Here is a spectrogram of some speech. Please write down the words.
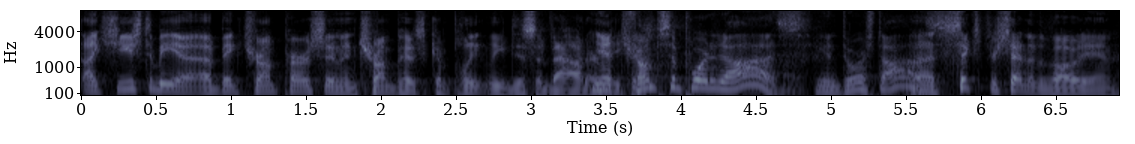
like she used to be a, a big Trump person, and Trump has completely disavowed her. Yeah, Trump supported Oz. He endorsed uh, Oz. Six percent of the vote in.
